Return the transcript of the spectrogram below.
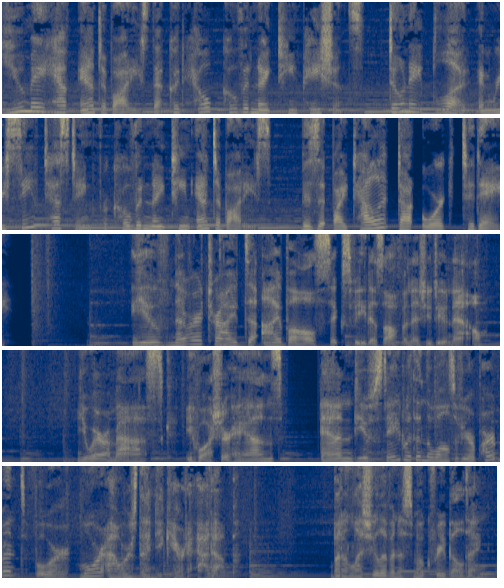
you may have antibodies that could help COVID 19 patients. Donate blood and receive testing for COVID 19 antibodies. Visit vitalant.org today. You've never tried to eyeball six feet as often as you do now. You wear a mask, you wash your hands, and you've stayed within the walls of your apartment for more hours than you care to add up. But unless you live in a smoke free building,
